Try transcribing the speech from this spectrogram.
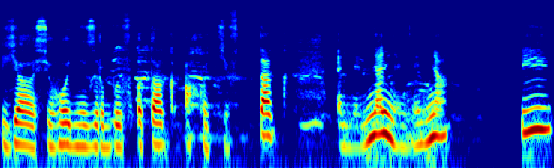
я сьогодні зробив отак, а хотів так. Ня-ня-ня-ня-ня. І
